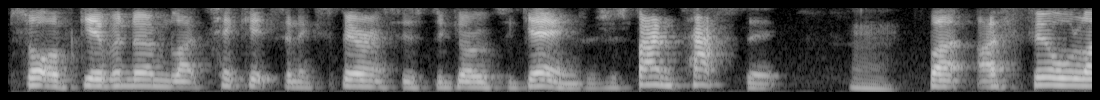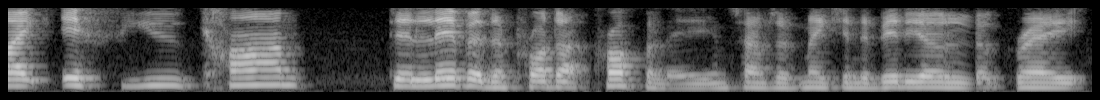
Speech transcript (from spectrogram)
sort of given them like tickets and experiences to go to games, which is fantastic. Mm. But I feel like if you can't deliver the product properly in terms of making the video look great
